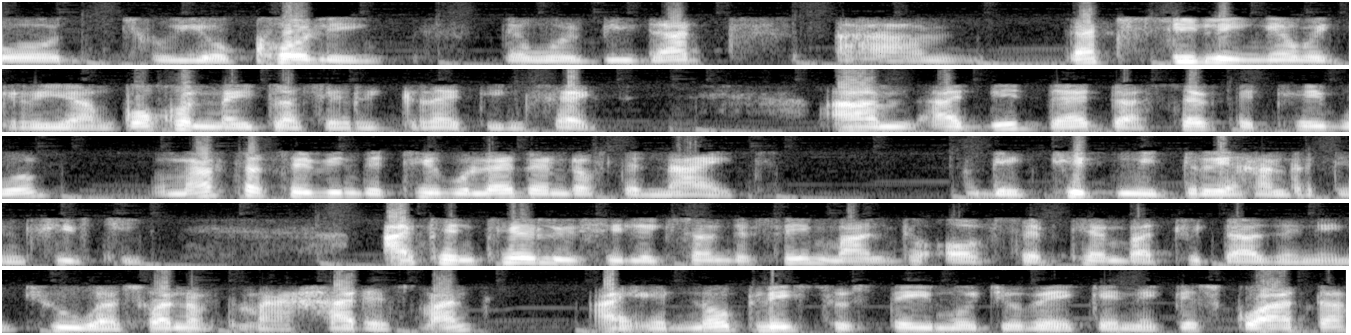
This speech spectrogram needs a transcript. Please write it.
go to your calling there will be that um that feeling e we kry-ang ko go nna it was a regret in fact um I did that I served the table and after serving the table at the end of the night they tipped me 350 I can tell you, Felix, on the same month of September 2002 was one of my hardest months. I had no place to stay mo Joburg eh, ne ke squatter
